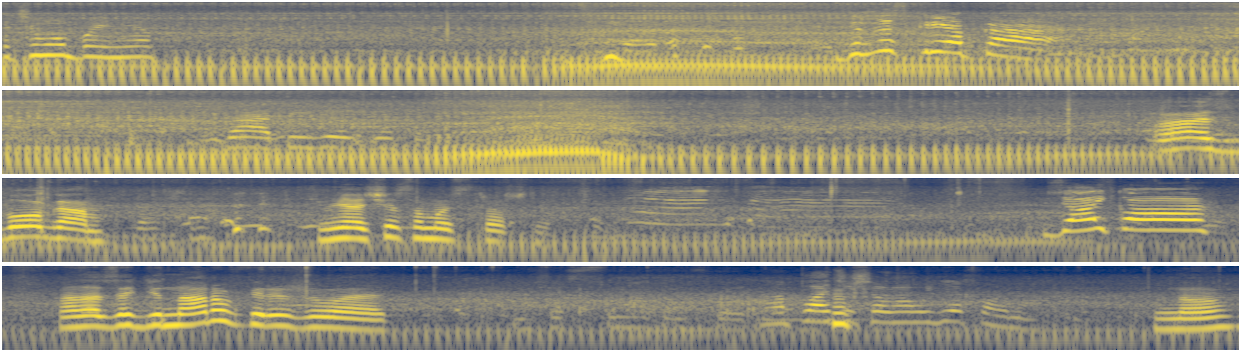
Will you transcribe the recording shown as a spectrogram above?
Почему бы и нет? Держись крепко. Да, ты ее... Ай, с Богом. Мне вообще самой страшно. Зайка! Она за Динару переживает. Она плачет, что она уехала. Ну.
